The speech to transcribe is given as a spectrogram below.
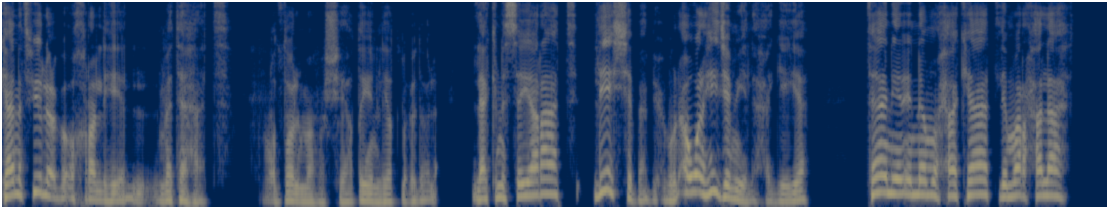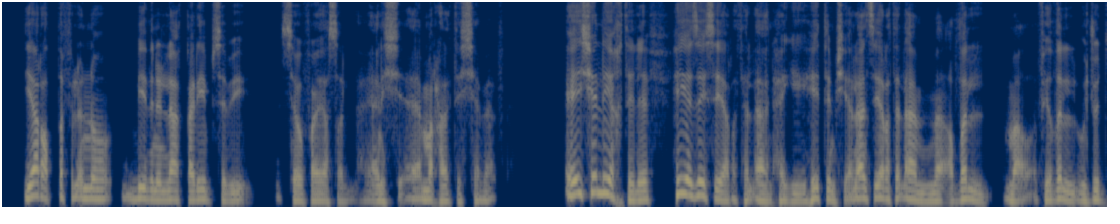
كانت في لعبة أخرى اللي هي المتاهات والظلمة والشياطين اللي يطلعوا دولة لكن السيارات ليش الشباب يحبون؟ أولا هي جميلة حقيقة ثانيا إنها محاكاة لمرحلة يرى الطفل إنه بإذن الله قريب سبي سوف يصل يعني مرحلة الشباب. إيش اللي يختلف؟ هي زي سيارة الآن حقيقي هي تمشي الآن سيارة الآن مع ظل مع في ظل وجود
